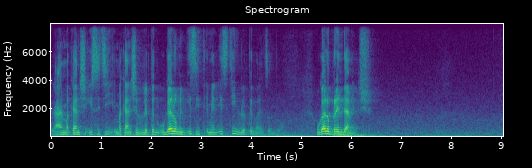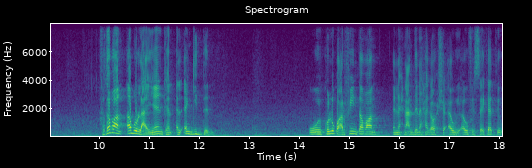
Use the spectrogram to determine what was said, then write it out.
العيان ما كانش ECT ما كانش neuroleptic وجاله من EC من ال ECT neuroleptic malignant syndrome. وجاله brain damage فطبعا أبو العيان كان قلقان جدا. وكلكم عارفين طبعا إن إحنا عندنا حاجة وحشة قوي قوي في ال psychiatry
